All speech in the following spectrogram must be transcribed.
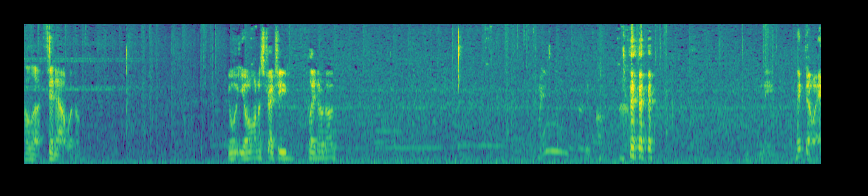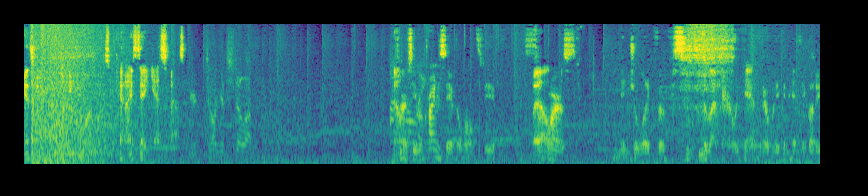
I'll uh, Finn out with him. You want, you don't want a stretchy Play-Doh dog? I mean, I think the answer you're looking for was, can I say yes faster? Target's still up. No. Sorry, Steve. I'm trying to save the world, Steve. This Well- requires ninja-like focus because I apparently can't. Nobody can hit anybody.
